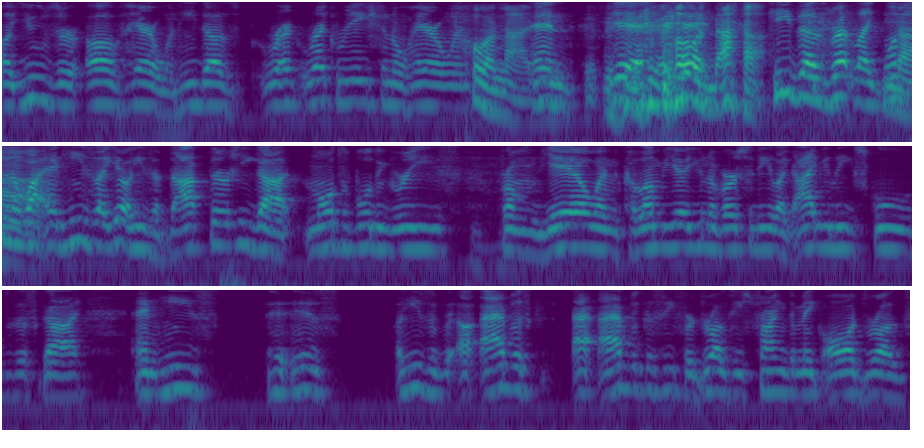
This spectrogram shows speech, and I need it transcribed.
a user of heroin. He does rec- recreational heroin. Oh nah, And yeah, oh nah. he does re- like once in a while, and he's like, yo, he's a doctor. He got multiple degrees from Yale and Columbia University, like Ivy League schools. This guy, and he's his he's a, a advoc- a- advocacy for drugs. He's trying to make all drugs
